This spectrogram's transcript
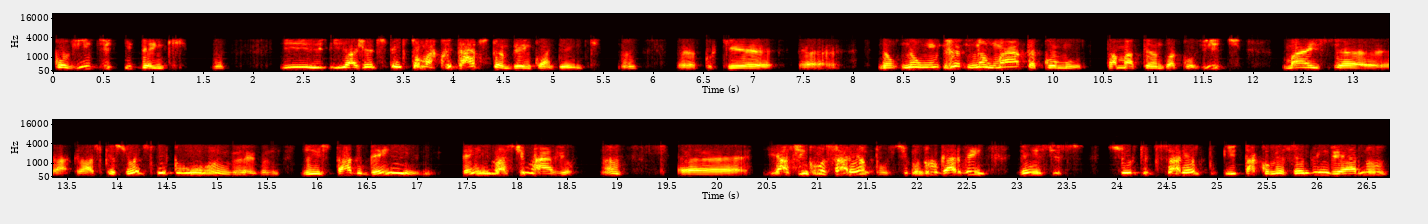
Covid e dengue. Né? E, e, a gente tem que tomar cuidado também com a dengue, né? é, porque é, não, não, não mata como está matando a Covid, mas uh, as pessoas ficam uh, num estado bem, bem lastimável. Né? Uh, e assim como sarampo, em segundo lugar vem, vem esse surto de sarampo, e está começando o inverno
